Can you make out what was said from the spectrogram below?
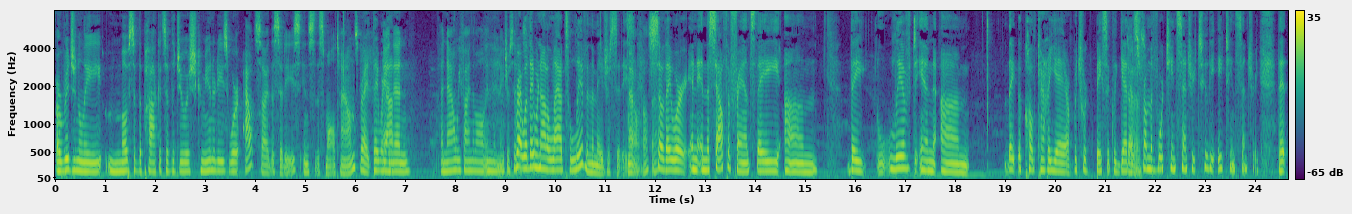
originally, most of the pockets of the Jewish communities were outside the cities, in the small towns. Right, they were and not- then, and now we find them all in the major cities. Right. Well, they were not allowed to live in the major cities. Oh, well, so they were in in the south of France. They um, they lived in um, they were called carrières, which were basically ghettos, Ghettos. from the 14th century to the 18th century that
